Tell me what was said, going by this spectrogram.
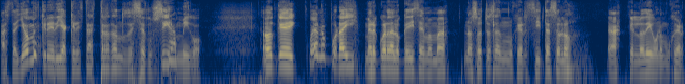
hasta yo me creería que le estás tratando de seducir, amigo. Aunque, bueno, por ahí me recuerda lo que dice mamá. Nosotros las mujercitas solo... Ah, que lo diga una mujer.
